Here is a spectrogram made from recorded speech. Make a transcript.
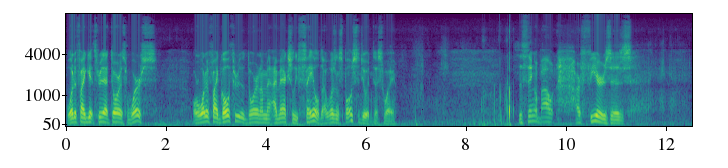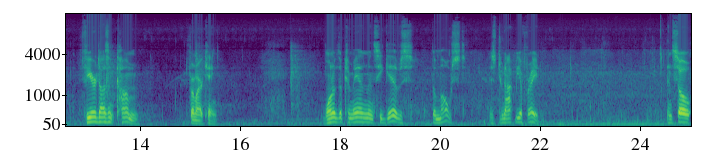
What if I get through that door it's worse? Or what if I go through the door and I'm I've actually failed? I wasn't supposed to do it this way. The thing about our fears is fear doesn't come from our king. One of the commandments he gives the most is do not be afraid. And so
